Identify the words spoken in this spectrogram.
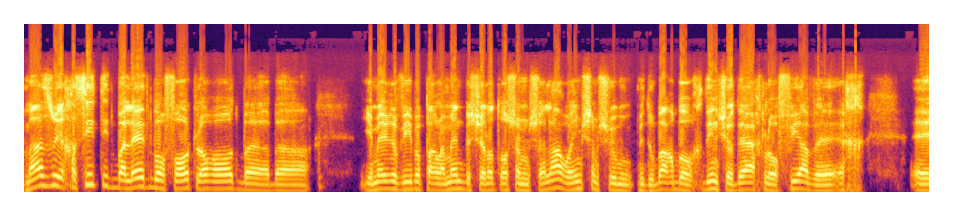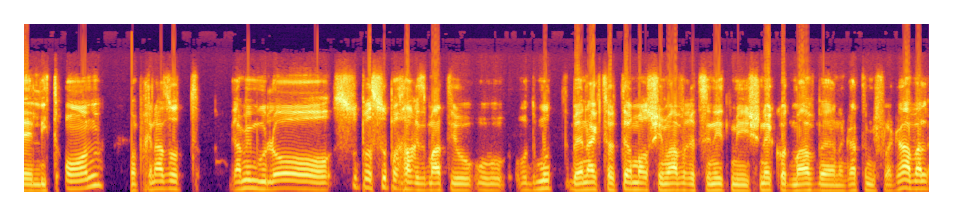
מאז הוא יחסית התבלט בהופעות לא רעות ב... ב ימי רביעי בפרלמנט בשאלות ראש הממשלה, רואים שם שהוא מדובר בעורך דין שיודע איך להופיע ואיך אה, לטעון. מבחינה הזאת גם אם הוא לא סופר סופר כריזמטי, הוא, הוא, הוא דמות בעיניי קצת יותר מרשימה ורצינית משני קודמיו בהנהגת המפלגה, אבל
